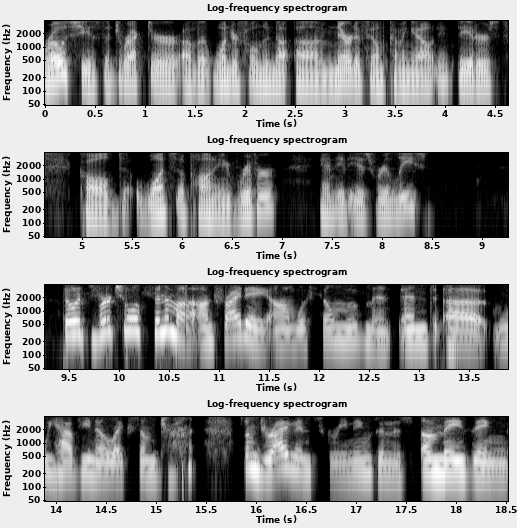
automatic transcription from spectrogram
Rose. She is the director of a wonderful new um, narrative film coming out in theaters called Once Upon a River. And it is released so it's virtual cinema on Friday um, with Film Movement, and uh, we have you know like some some drive-in screenings in this amazing,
